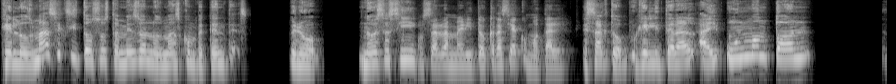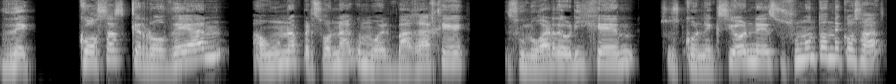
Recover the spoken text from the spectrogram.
que los más exitosos también son los más competentes, pero no es así. O sea, la meritocracia como tal. Exacto, porque literal hay un montón de cosas que rodean a una persona como el bagaje, su lugar de origen, sus conexiones, un montón de cosas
